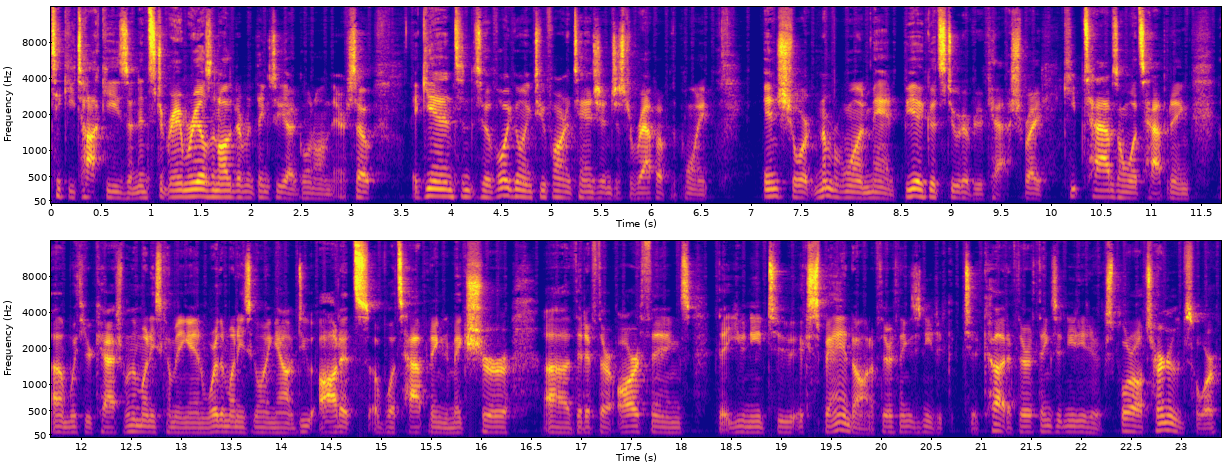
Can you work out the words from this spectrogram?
tiki talkies and Instagram reels and all the different things we got going on there. So again, to, to avoid going too far on a tangent, just to wrap up the point, in short, number one, man, be a good steward of your cash, right? Keep tabs on what's happening um, with your cash, when the money's coming in, where the money's going out. Do audits of what's happening to make sure uh, that if there are things that you need to expand on, if there are things you need to, to cut, if there are things that you need to explore alternatives for,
